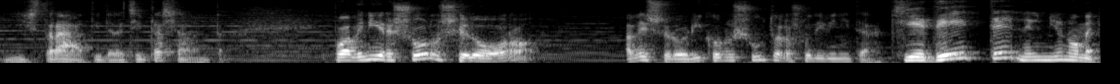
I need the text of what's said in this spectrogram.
gli strati della città santa, può avvenire solo se loro avessero riconosciuto la sua divinità. Chiedete nel mio nome,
